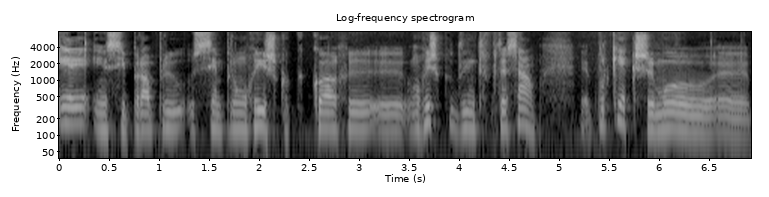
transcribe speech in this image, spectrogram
é em si próprio sempre um risco que corre, eh, um risco de interpretação. Porquê é que chamou uh,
